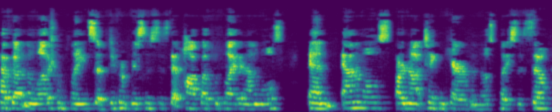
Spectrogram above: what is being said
have gotten a lot of complaints of different businesses that pop up with live animals and animals are not taken care of in those places. So,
